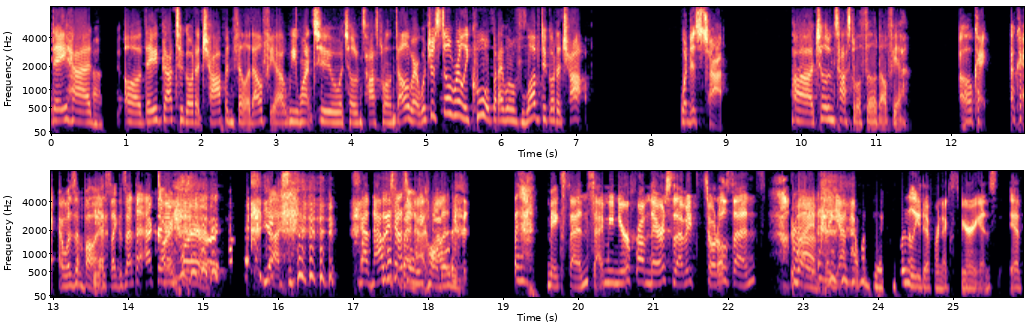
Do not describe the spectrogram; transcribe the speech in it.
They had uh, they got to go to CHOP in Philadelphia. We went to a children's hospital in Delaware, which was still really cool, but I would have loved to go to CHOP. What is CHOP? Uh, children's Hospital of Philadelphia. Oh, okay. Okay. I wasn't following. Yeah. It's like, is that the acronym for yes. yeah, that was that's what we called it. makes sense. I mean, you're from there, so that makes total sense. Right. Um, but yeah, that would be a completely different experience if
